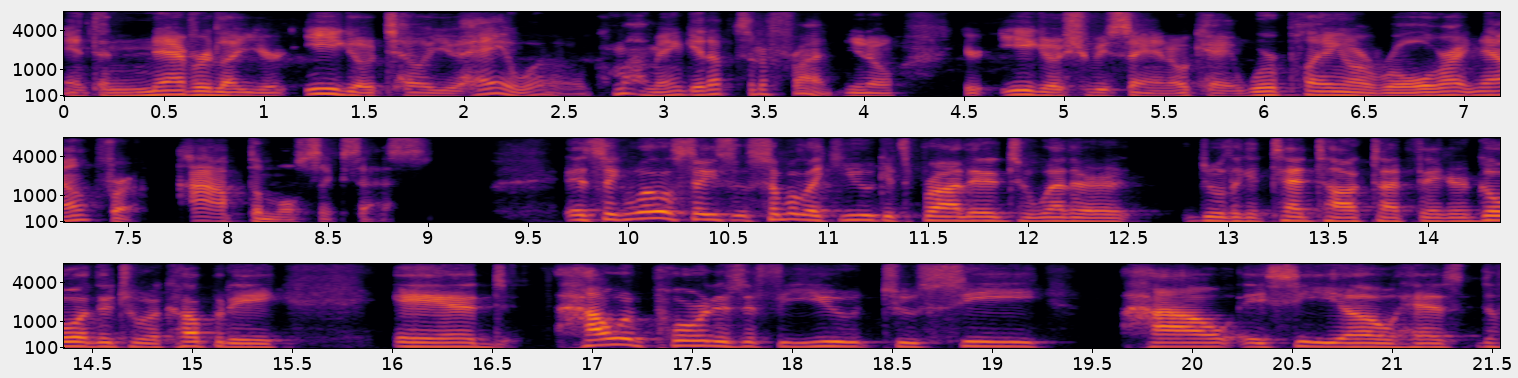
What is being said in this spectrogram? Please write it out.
and to never let your ego tell you hey whoa come on man get up to the front. You know your ego should be saying okay we're playing our role right now for optimal success it's like one of those things. Someone like you gets brought in to whether do like a TED Talk type thing or go into a company, and how important is it for you to see how a CEO has de-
